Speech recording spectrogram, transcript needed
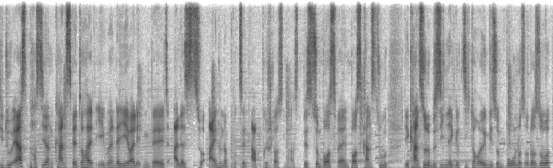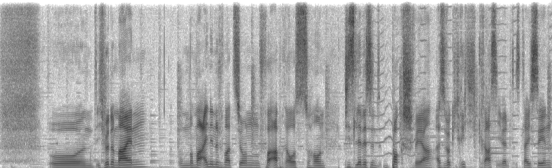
die du erst passieren kannst, wenn du halt eben in der jeweiligen Welt alles zu 100% abgeschlossen hast. Bis zum Boss, weil ein Boss kannst du, den kannst du nur besiegen, da gibt es nicht noch irgendwie so einen Bonus oder so. Und ich würde meinen, um nochmal eine Information vorab rauszuhauen, diese Level sind bockschwer. Also wirklich richtig krass, ihr werdet es gleich sehen.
